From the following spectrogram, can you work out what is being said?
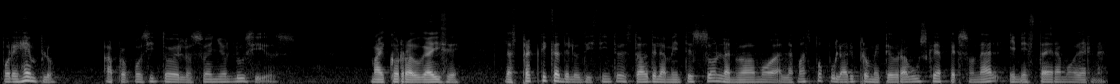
Por ejemplo, a propósito de los sueños lúcidos, Michael Rauga dice, las prácticas de los distintos estados de la mente son la nueva moda, la más popular y prometedora búsqueda personal en esta era moderna.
